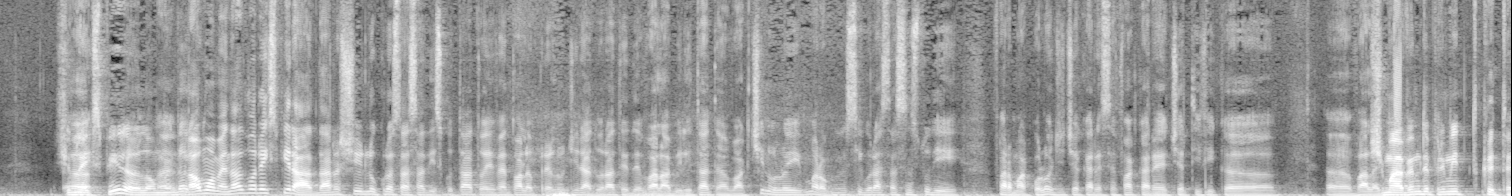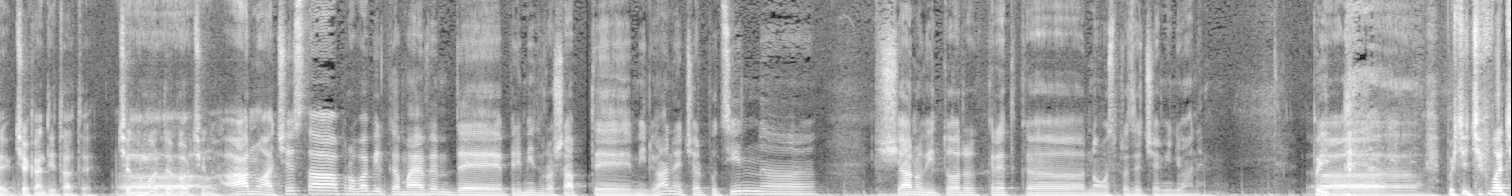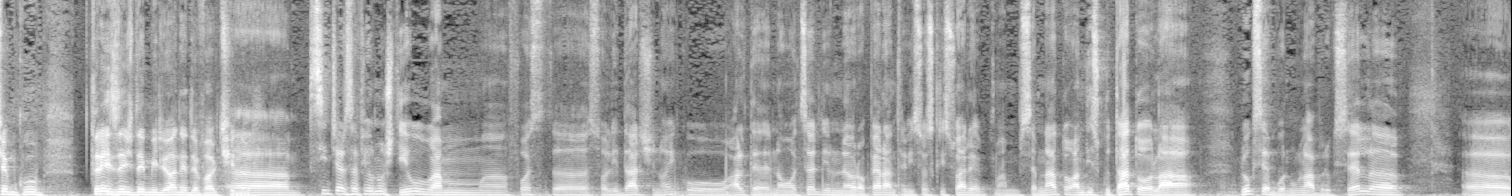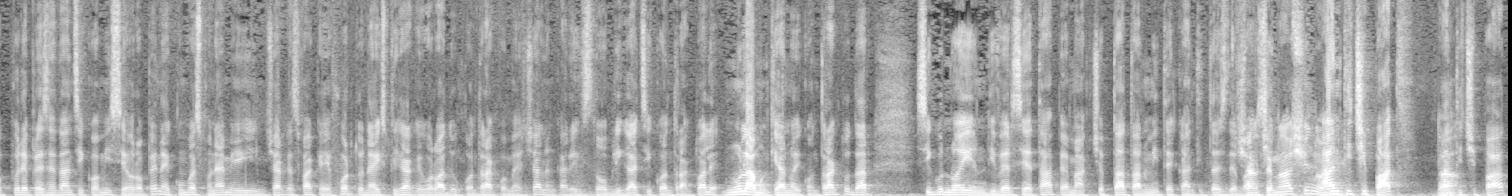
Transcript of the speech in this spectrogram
și nu expiră la un moment dat? La un moment dat vor expira, dar și lucrul ăsta s-a discutat, o eventuală prelungire a duratei de valabilitate a vaccinului. Mă rog, sigur, astea sunt studii farmacologice care se fac, care certifică uh, valabilitatea. Și mai avem de primit câte? Ce cantitate? Ce număr de vaccinuri? Uh, Anul acesta probabil că mai avem de primit vreo 7 milioane, cel puțin, uh, și anul viitor cred că 19 milioane. Păi- Uh, Păi și ce facem cu 30 de milioane de vaccinuri? Uh, sincer să fiu, nu știu. Am uh, fost uh, solidari și noi cu alte nouă țări din Uniunea Europeană. Am trimis o scrisoare, am semnat-o, am discutat-o la Luxemburg, nu la Bruxelles, uh, uh, cu reprezentanții Comisiei Europene. Cum vă spuneam, ei încearcă să facă efortul. Ne-a explicat că e vorba de un contract comercial în care există obligații contractuale. Nu l-am încheiat noi contractul, dar sigur noi în diverse etape am acceptat anumite cantități de Și am vaccin semnat și noi. anticipat, Da. anticipat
